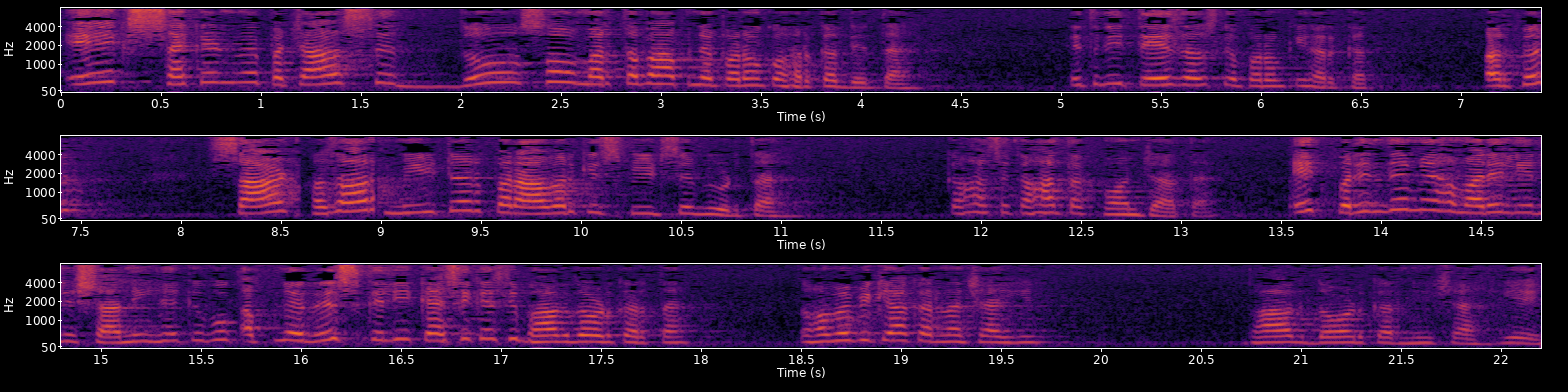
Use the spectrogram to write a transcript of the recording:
ایک سیکنڈ میں پچاس سے دو سو مرتبہ اپنے پروں کو حرکت دیتا ہے۔ اتنی تیز ہے اس کے پروں کی حرکت۔ اور پھر ساٹھ ہزار میٹر پر آور کی سپیڈ سے بھی اڑتا ہے۔ کہاں سے کہاں تک پہنچ جاتا ہے۔ ایک پرندے میں ہمارے لیے نشانی ہے کہ وہ اپنے رسک کے لیے کیسی کیسی بھاگ دوڑ کرتا ہے۔ تو ہمیں بھی کیا کرنا چاہیے؟ بھاگ دوڑ کرنی چاہیے،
